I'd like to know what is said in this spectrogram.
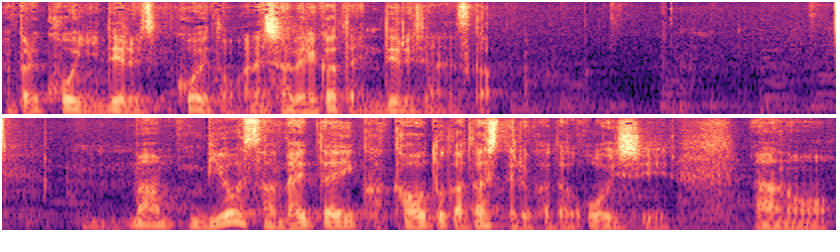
やっぱり声に出る声とかね喋り方に出るじゃないですか。まあ、美容師さんは大体顔とか出してる方が多いしあの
